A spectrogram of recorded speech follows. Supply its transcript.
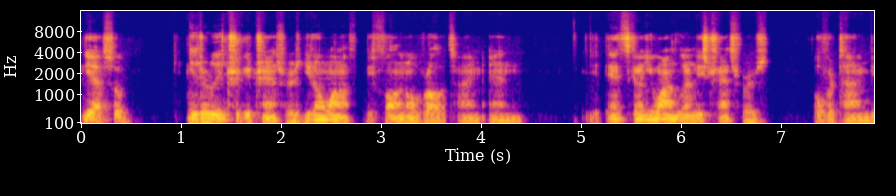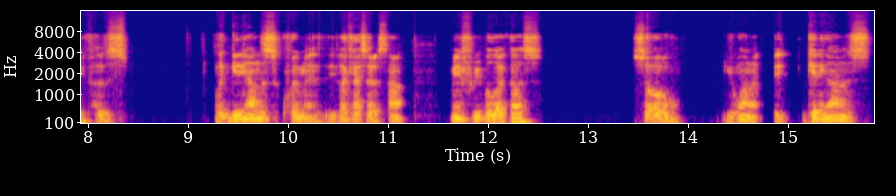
Yeah, so these are really tricky transfers. You don't want to be falling over all the time, and it's gonna you want to learn these transfers over time because like getting on this equipment, like I said, it's not made for people like us. So you want to getting on is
